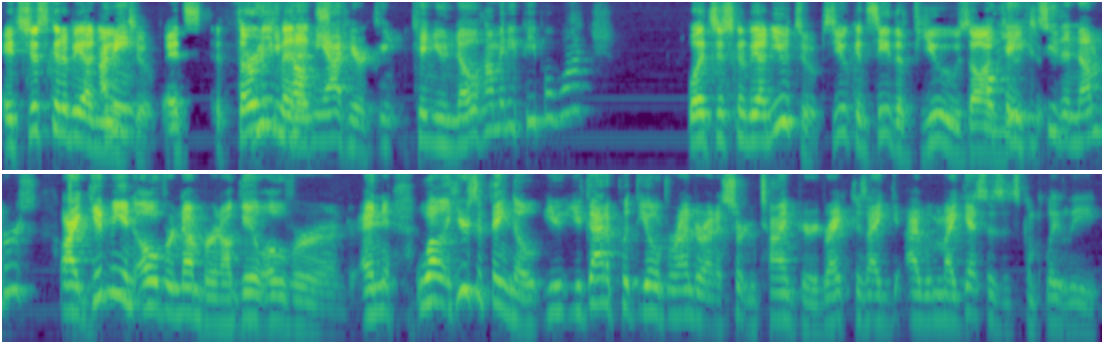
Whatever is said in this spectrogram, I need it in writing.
It's just going to be on I YouTube. Mean, it's thirty you can minutes. Help me out here. Can, can you know how many people watch? Well, it's just going to be on YouTube, so you can see the views on. Okay, YouTube. you can see the numbers. All right, give me an over number, and I'll go over or under. And well, here's the thing, though, you you got to put the over under on a certain time period, right? Because I, I my guess is it's completely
